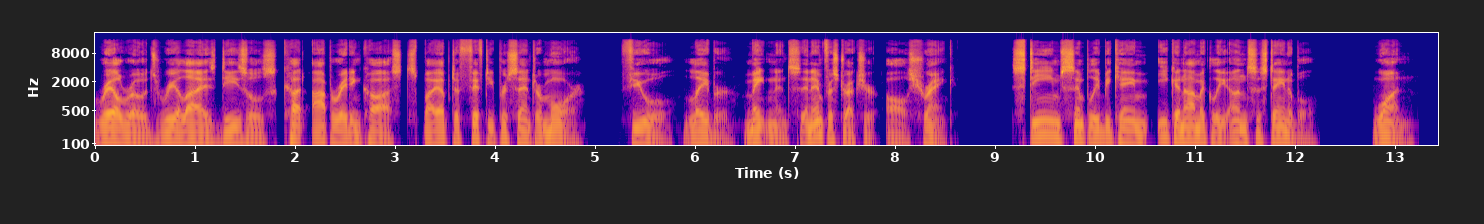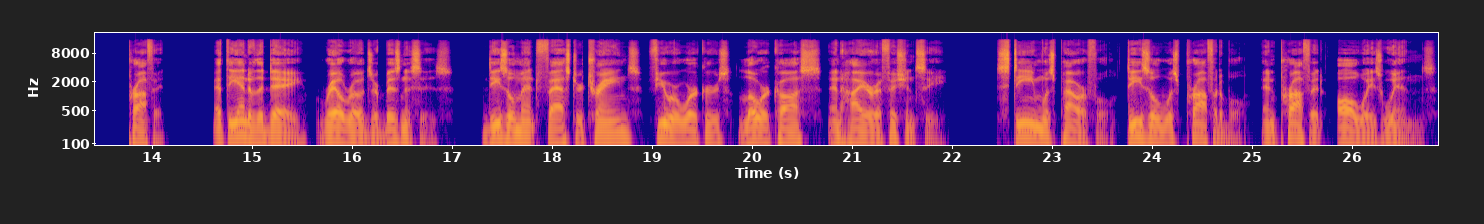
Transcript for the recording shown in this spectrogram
railroads realized diesels cut operating costs by up to 50% or more. Fuel, labor, maintenance, and infrastructure all shrank. Steam simply became economically unsustainable. 1. Profit. At the end of the day, railroads are businesses. Diesel meant faster trains, fewer workers, lower costs, and higher efficiency. Steam was powerful, diesel was profitable, and profit always wins.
